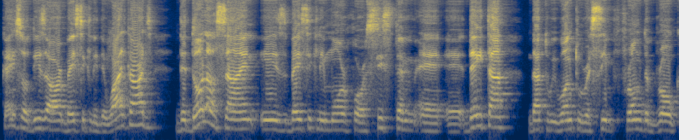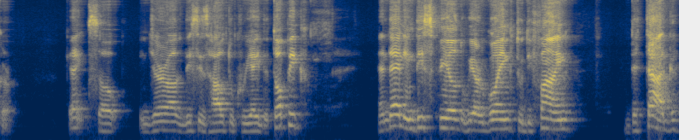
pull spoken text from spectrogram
Okay, so these are basically the wildcards. The dollar sign is basically more for system uh, uh, data that we want to receive from the broker. Okay, so in general, this is how to create the topic. And then in this field, we are going to define the tag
